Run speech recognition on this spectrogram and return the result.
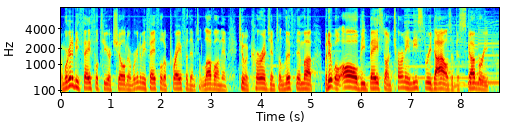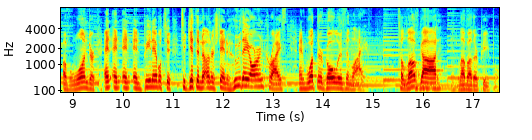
And we're going to be faithful to your children. We're going to be faithful to pray for them, to love on them, to encourage them, to lift them up. But it will all be based on turning these three dials of discovery, of wonder, and, and, and, and being able to, to get them to understand who they are in Christ and what their goal is in life to love God and love other people.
